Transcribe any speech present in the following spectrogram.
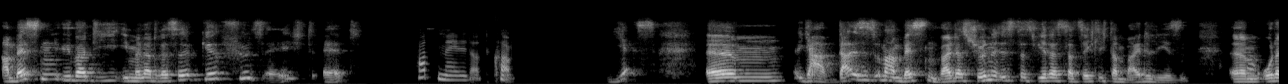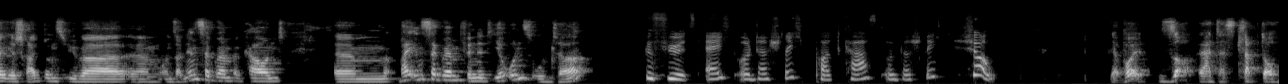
am besten über die E-Mail-Adresse gefühlsecht at hotmail.com. Yes. Ähm, ja, da ist es immer am besten, weil das Schöne ist, dass wir das tatsächlich dann beide lesen. Ähm, Oder ihr schreibt uns über ähm, unseren Instagram-Account. Ähm, bei Instagram findet ihr uns unter Gefühlsecht unterstrich Podcast unterstrich Show. Jawohl. So, ja, das klappt doch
